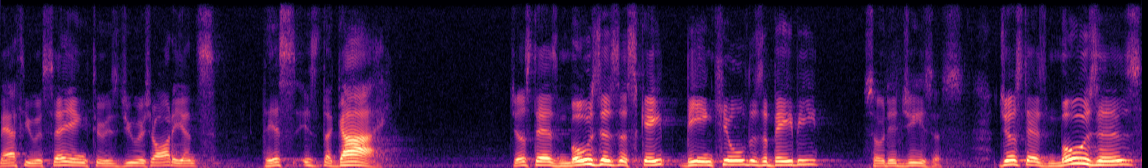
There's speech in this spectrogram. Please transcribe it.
Matthew is saying to his Jewish audience, This is the guy. Just as Moses escaped being killed as a baby, so did Jesus. Just as Moses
